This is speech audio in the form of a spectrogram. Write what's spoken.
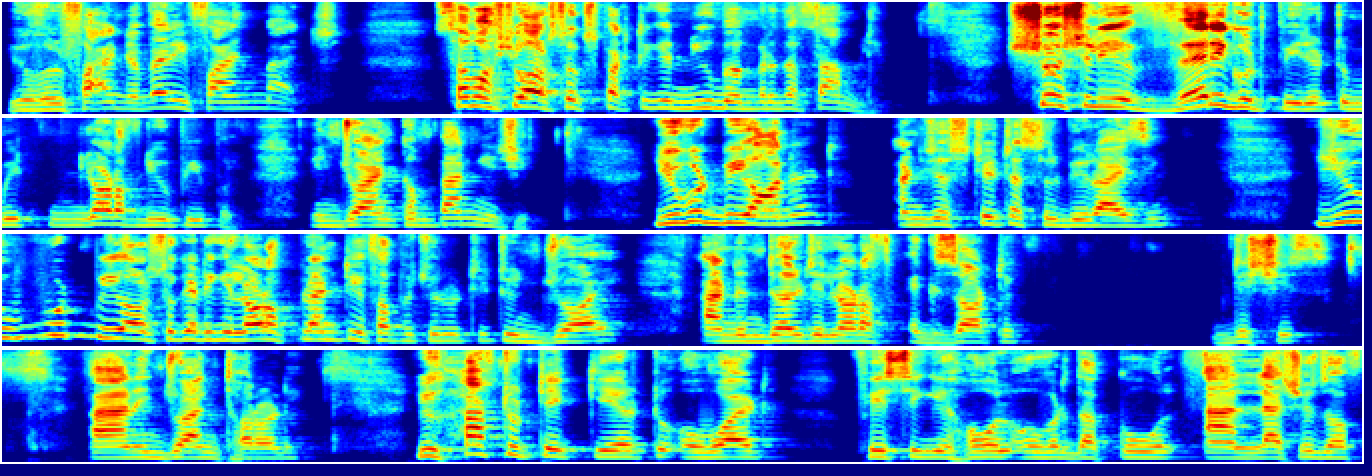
you will find a very fine match. Some of you are also expecting a new member in the family. Socially, a very good period to meet a lot of new people, enjoying companionship. You would be honored and your status will be rising. You would be also getting a lot of plenty of opportunity to enjoy and indulge in a lot of exotic dishes and enjoying thoroughly. You have to take care to avoid facing a hole over the coal and lashes of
